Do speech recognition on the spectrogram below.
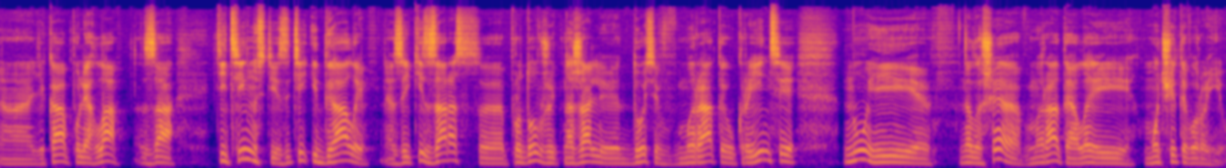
е, яка полягла за ті цінності, за ті ідеали, за які зараз е, продовжують, на жаль, досі вмирати українці. Ну і не лише вмирати, але і мочити ворогів.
